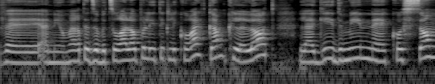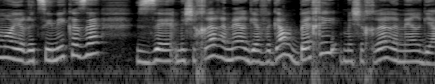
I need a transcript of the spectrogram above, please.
ואני אומרת את זה בצורה לא פוליטיקלי קורקט, גם קללות, להגיד מין uh, קוסומוי רציני כזה, זה משחרר אנרגיה, וגם בכי משחרר אנרגיה.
